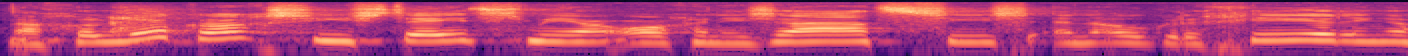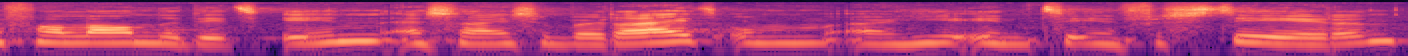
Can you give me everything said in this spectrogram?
Nou, gelukkig zien steeds meer organisaties en ook regeringen van landen dit in en zijn ze bereid om uh, hierin te investeren.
